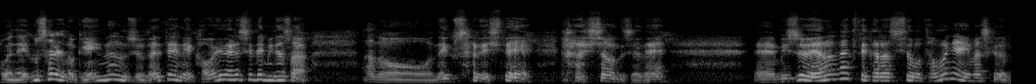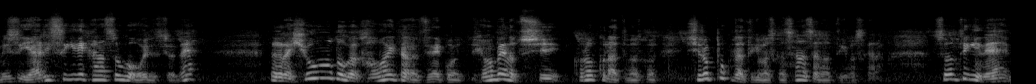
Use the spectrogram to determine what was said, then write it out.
これ根腐れの原因になるんですよ。大体ね可愛がりすぎで皆さんあの根腐れして 枯らしちゃうんですよね。えー、水をやらなくて枯らす人もたまにはいますけど水やりすぎで枯らす方が多いですよね。だから表土が乾いたらですねこう表面の土黒くなってます。白っぽくなってきますからサラサラになってきますから。その時ね、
